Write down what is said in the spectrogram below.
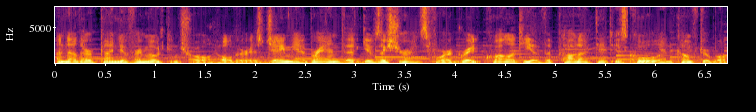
Another kind of remote control holder is Jamie a brand that gives assurance for a great quality of the product it is cool and comfortable.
